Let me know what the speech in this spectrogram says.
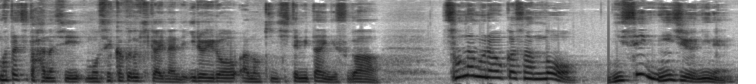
またちょっと話、もうせっかくの機会なんでいろいろあの、聞してみたいんですが、そんな村岡さんの2022年、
